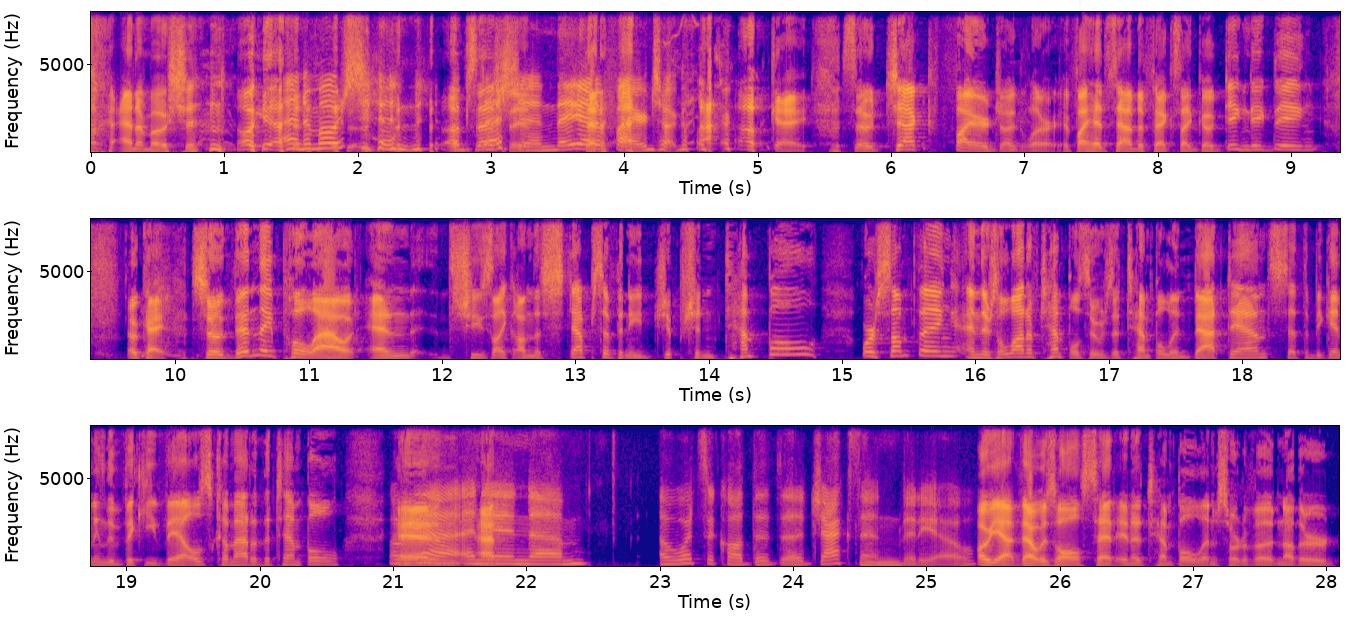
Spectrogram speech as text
an emotion. Oh yeah. An emotion, Obsession. obsession. They had a fire juggler. okay, so check fire juggler. If I had sound effects, I'd go ding, ding, ding. Okay, so then they pull out, and she's like on the steps of an Egyptian temple or something. And there's a lot of temples. There was a temple in Batdance at the beginning. The Vicki Vales come out of the temple. Oh yeah, and at- in um, uh, what's it called? The the Jackson video. Oh yeah, that was all set in a temple and sort of another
